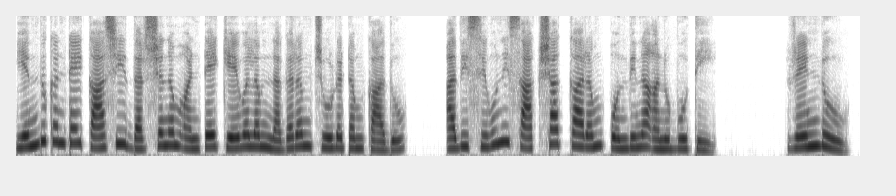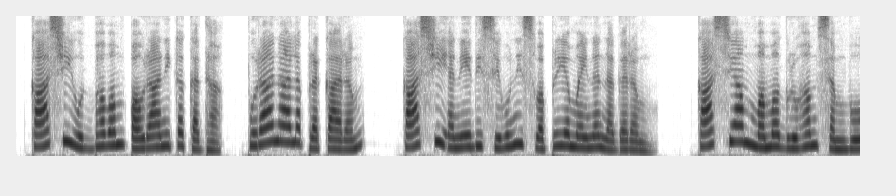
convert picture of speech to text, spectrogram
ఎందుకంటే కాశీ దర్శనం అంటే కేవలం నగరం చూడటం కాదు అది శివుని సాక్షాత్కారం పొందిన అనుభూతి. రెండు కాశీ ఉద్భవం పౌరాణిక కథ. పురాణాల ప్రకారం కాశీ అనేది శివుని స్వప్రియమైన నగరం. కాశ్యాం మమ గృహం శంభో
